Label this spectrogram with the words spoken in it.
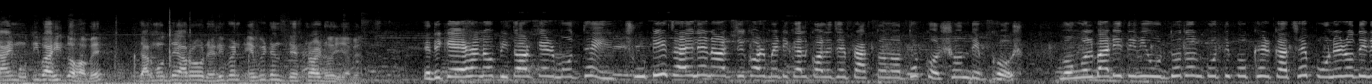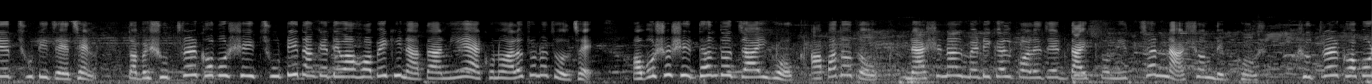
টাইম অতিবাহিত হবে, যার মধ্যে আরও রেলিভেন্ট এভিডেন্স ডিস্ট্রয়েড হয়ে যাবে। এদিকে এহেন বিতর্কের মধ্যেই ছুটি চাইলেন আরজিকর মেডিকেল কলেজের প্রাক্তন অধ্যক্ষ সন্দীপ ঘোষ। মঙ্গলবারই তিনি ঊর্ধ্বতন কর্তৃপক্ষের কাছে পনেরো দিনের ছুটি চেয়েছেন। তবে সূত্রের খবর সেই ছুটি তাকে দেওয়া হবে কিনা তা নিয়ে এখনও আলোচনা চলছে। অবশ্য সিদ্ধান্ত যাই হোক, আপাতত ন্যাশনাল মেডিকেল কলেজের দায়িত্ব নিচ্ছেন না সন্দীপ ঘোষ। সূত্রের খবর,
